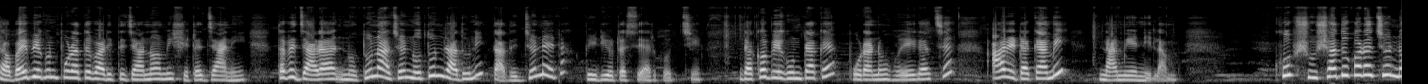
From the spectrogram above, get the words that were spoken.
সবাই বেগুন পোড়াতে বাড়িতে জানো, আমি সেটা জানি। তবে যারা নতুন আছো, নতুন রাঁধুনি, তাদের জন্য এটা ভিডিওটা শেয়ার করছি। দেখো বেগুনটাকে পোড়ানো হয়ে গেছে, আর এটাকে আমি নামিয়ে নিলাম। খুব সুস্বাদু করার জন্য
